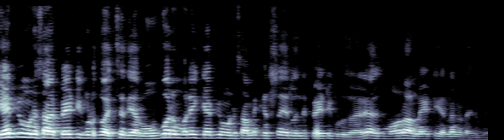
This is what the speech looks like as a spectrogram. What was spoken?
கேபி முனுசாமி பேட்டி கொடுக்க வச்சது யார்? ஒவ்வொரு முறையும் கேபி முனுசாமி கிருஷ்ணகிரில இருந்து பேட்டி கொடுக்குறாரு. அதுக்கு நாள் நைட்டு என்ன நடக்குது?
